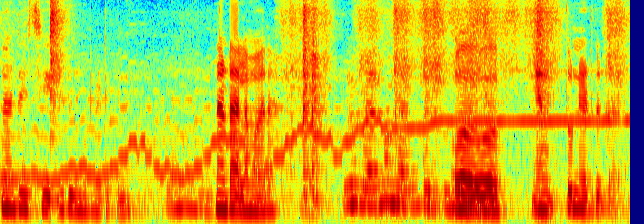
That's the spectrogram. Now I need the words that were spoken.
വേണ്ട ചേച്ചി ഇതും കൂടെ അടിക്കണേ വേണ്ട അലമാര. ഓ ഓ ഞാൻ തുണി എടുത്തിട്ട് വരാം.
